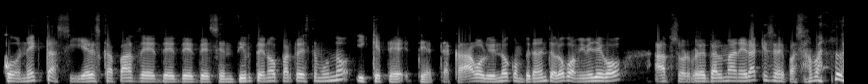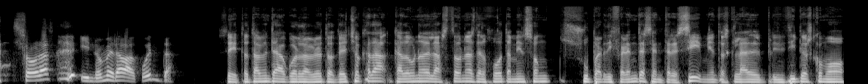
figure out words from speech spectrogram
conectas si eres capaz de, sentirte ¿no? parte de este mundo y que te, te, te acaba volviendo completamente loco. A mí me llegó absorber de tal manera que se me pasaban las horas y no me daba cuenta. Sí, totalmente de acuerdo, Alberto. De hecho, cada, cada una de las zonas del juego también son súper diferentes entre sí, mientras que la del principio es como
